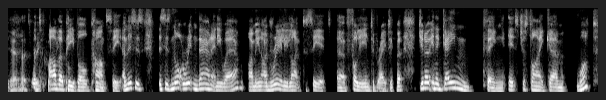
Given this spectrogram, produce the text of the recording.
Right. Yeah, that's that cool. other people can't see. And this is this is not written down anywhere. I mean, I'd really like to see it uh, fully integrated. But you know, in a game thing, it's just like um, what?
